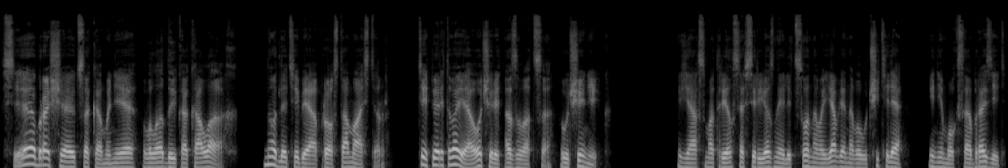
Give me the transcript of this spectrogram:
«Все обращаются ко мне, владыка Калах, но для тебя просто мастер», Теперь твоя очередь назваться, ученик. Я всмотрелся в серьезное лицо новоявленного учителя и не мог сообразить,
